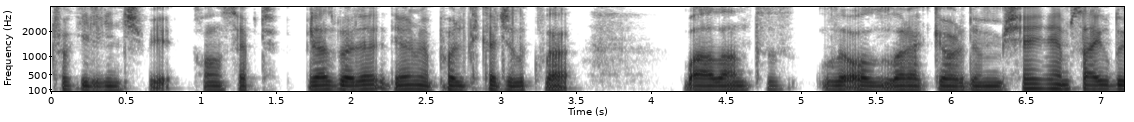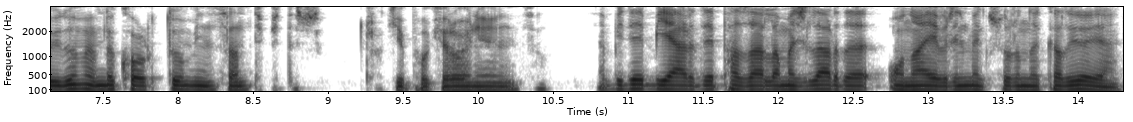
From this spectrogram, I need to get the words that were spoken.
Çok ilginç bir konsept. Biraz böyle diyorum ya politikacılıkla bağlantılı olarak gördüğüm bir şey. Hem saygı duyduğum hem de korktuğum insan tipidir. Çok iyi poker oynayan insan. Ya bir de bir yerde pazarlamacılar da ona evrilmek zorunda kalıyor ya.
